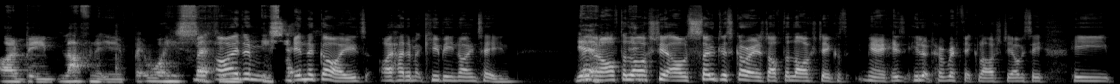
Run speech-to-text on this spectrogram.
I'd be laughing at you. But what he's Mate, second, I had him he's in the guide. I had him at QB nineteen. Yeah. and after last year, I was so discouraged after last year because you know his, he looked horrific last year. Obviously, he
